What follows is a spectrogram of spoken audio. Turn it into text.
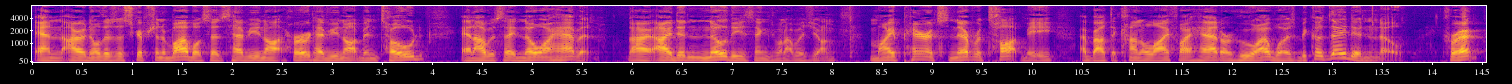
And I know there's a scripture in the Bible that says, Have you not heard? Have you not been told? And I would say, No, I haven't. I, I didn't know these things when I was young. My parents never taught me about the kind of life I had or who I was because they didn't know. Correct?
